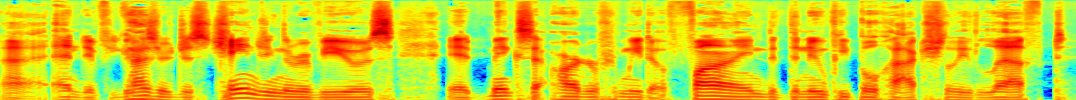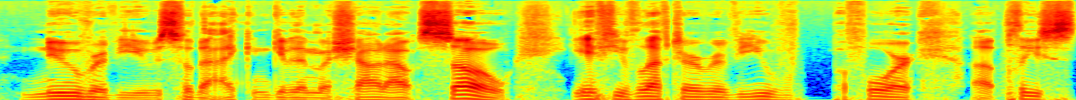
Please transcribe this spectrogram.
uh, and if you guys are just changing the reviews, it makes it harder for me to find the new people who actually left new reviews so that I can give them a shout out. So if you've left a review before, uh, please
